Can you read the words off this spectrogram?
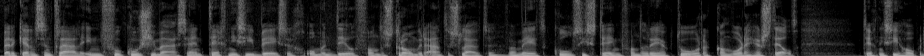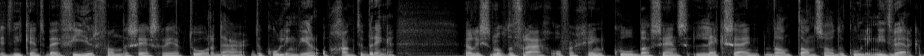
Bij de kerncentrale in Fukushima zijn technici bezig om een deel van de stroom weer aan te sluiten... waarmee het koelsysteem van de reactoren kan worden hersteld. Technici hopen dit weekend bij vier van de zes reactoren daar de koeling weer op gang te brengen. Wel is er nog de vraag of er geen koelbassins lek zijn, want dan zal de koeling niet werken.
